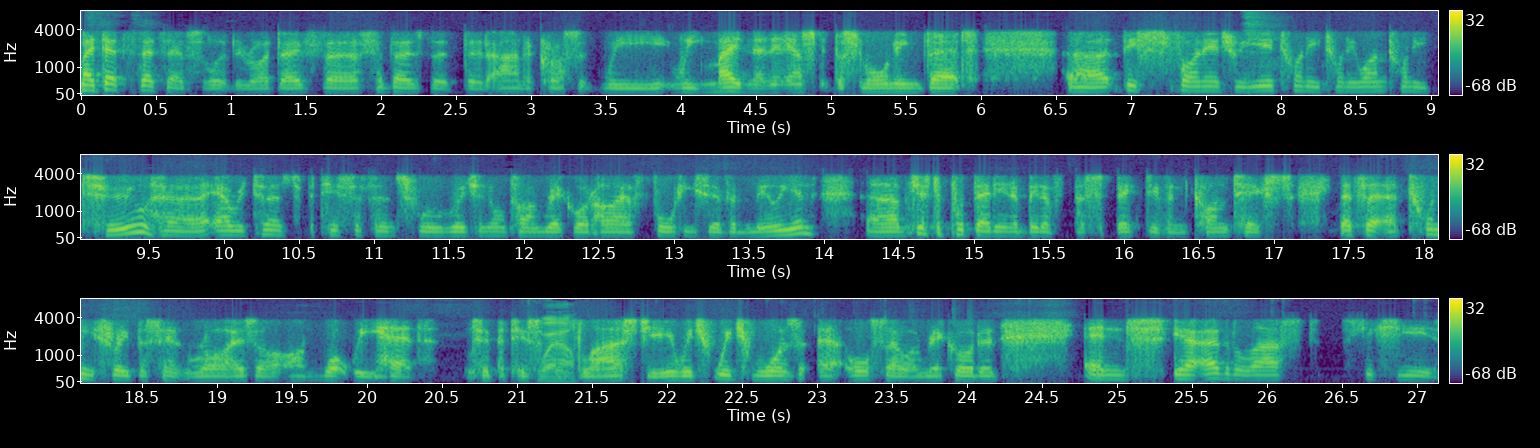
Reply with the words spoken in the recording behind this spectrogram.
Mate, that's that's absolutely right, Dave. Uh, for those that, that aren't across it, we, we made an announcement this morning that uh, this financial year, 2021-22, uh, our returns to participants will reach an all-time record high of 47 million. Um, just to put that in a bit of perspective and context, that's a, a 23% rise on, on what we had to participants wow. last year, which which was uh, also a record. And, and yeah, over the last six years,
